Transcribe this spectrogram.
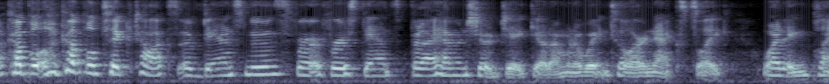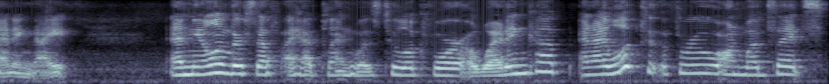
a couple a couple TikToks of dance moves for our first dance, but I haven't showed Jake yet. I'm gonna wait until our next like wedding planning night. And the only other stuff I had planned was to look for a wedding cup, and I looked through on websites,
